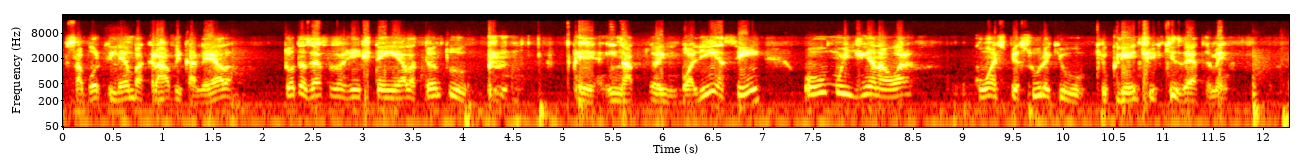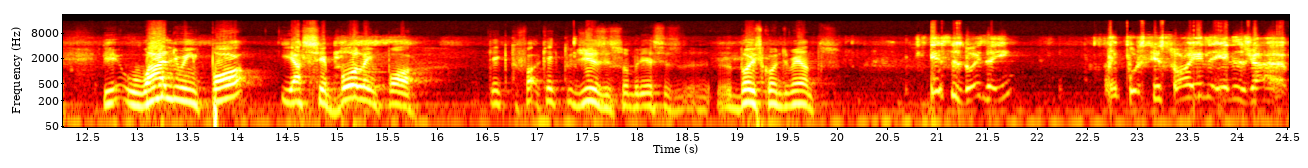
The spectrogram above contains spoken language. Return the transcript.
sabor que lembra cravo e canela. Todas essas a gente tem ela tanto é, em, em bolinha assim, ou moidinha na hora, com a espessura que o, que o cliente quiser também. E o alho em pó e a cebola em pó. O que, que, tu, que, que tu dizes sobre esses eh, dois condimentos? Esses dois aí, eh, por si só, eles já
